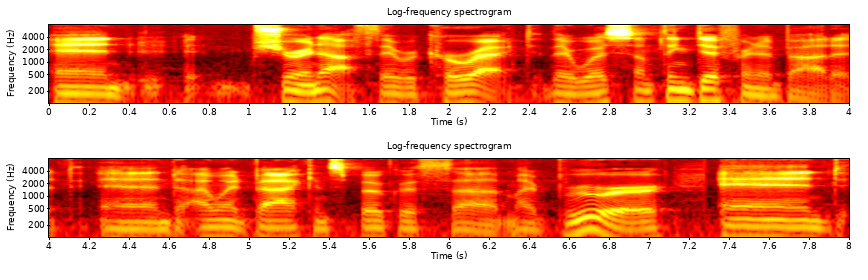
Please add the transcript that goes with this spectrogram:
And sure enough, they were correct. There was something different about it. And I went back and spoke with uh, my brewer and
